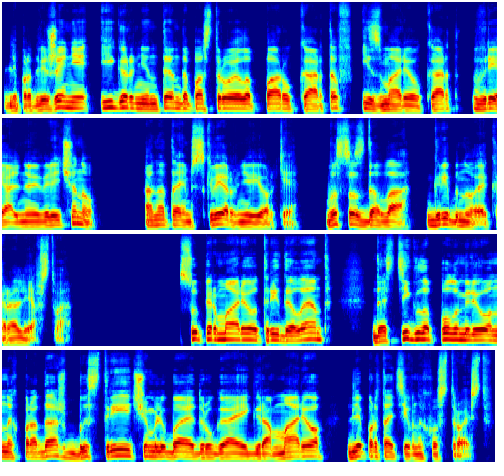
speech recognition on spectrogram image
Для продвижения игр Nintendo построила пару картов из Mario Kart в реальную величину, а на Таймс-сквер в Нью-Йорке воссоздала грибное королевство. Super Mario 3D Land достигла полумиллионных продаж быстрее, чем любая другая игра Mario для портативных устройств.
